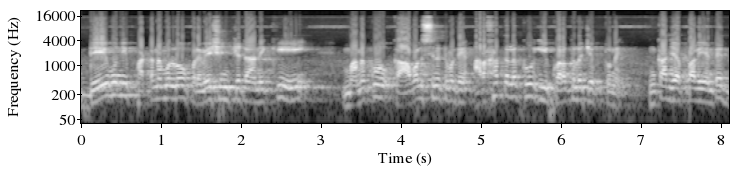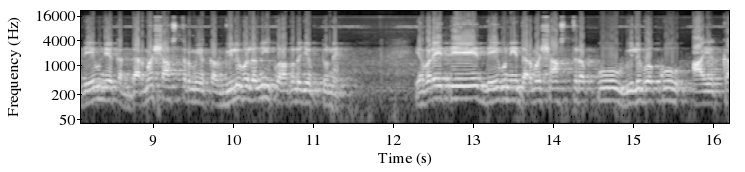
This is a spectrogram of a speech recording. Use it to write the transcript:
దేవుని పట్టణములో ప్రవేశించడానికి మనకు కావలసినటువంటి అర్హతలకు ఈ కొలతలు చెప్తున్నాయి. ఇంకా చెప్పాలి అంటే దేవుని యొక్క ధర్మశాస్త్రం యొక్క విలువలను ఈ కొలతలు చెప్తున్నాయి. ఎవరైతే దేవుని ధర్మశాస్త్రపు విలువకు ఆ యొక్క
